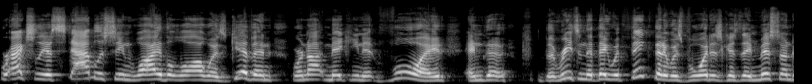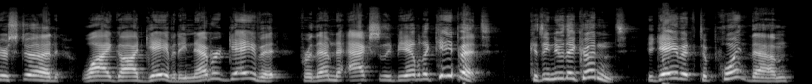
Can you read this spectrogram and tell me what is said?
we're actually establishing why the law was given. We're not making it void. And the, the reason that they would think that it was void is because they misunderstood why God gave it. He never gave it for them to actually be able to keep it because he knew they couldn't. He gave it to point them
